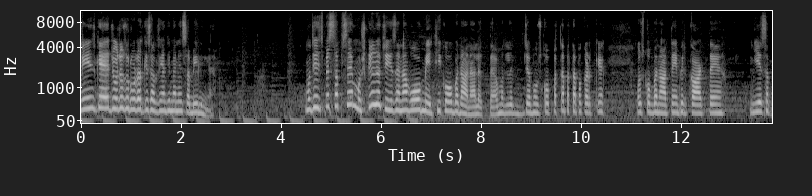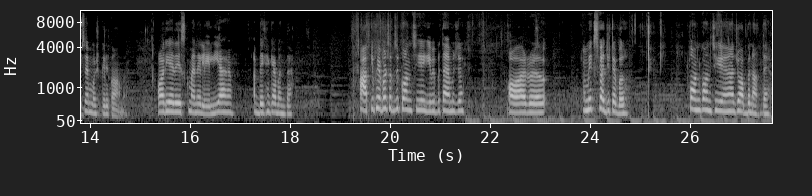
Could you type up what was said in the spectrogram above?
मीन्स के जो जो ज़रूरत की सब्ज़ियाँ थी मैंने सभी ली हैं। मुझे इसमें सबसे मुश्किल जो चीज़ है ना, वो मेथी को बनाना लगता है। मतलब जब उसको पत्ता पत्ता पकड़ के उसको बनाते हैं, फिर काटते हैं, ये सबसे मुश्किल काम है। और ये रिस्क मैंने ले लिया है। अब देखें क्या बनता है। आपकी फेवरेट सब्ज़ी कौन सी है? ये भी बताएँ मुझे। और मिक्स वेजिटेबल कौन कौन सी है जो आप बनाते हैं?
